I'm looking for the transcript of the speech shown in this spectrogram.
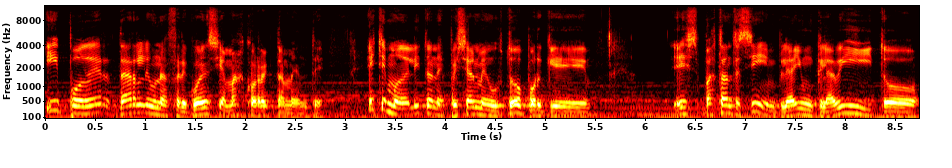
y poder darle una frecuencia más correctamente. Este modelito en especial me gustó porque es bastante simple, hay un clavito,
